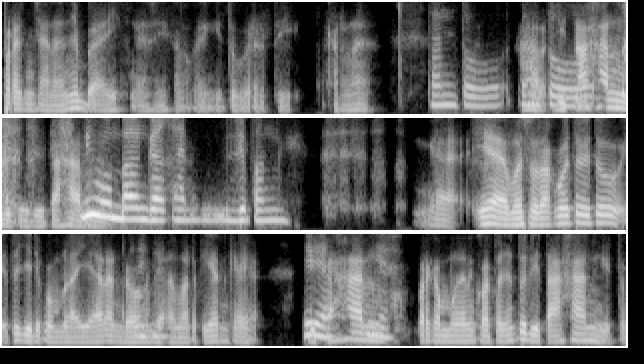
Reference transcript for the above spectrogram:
perencanaannya baik nggak sih kalau kayak gitu berarti? Karena Tentu tentu. ditahan gitu, ditahan. Ini membanggakan Jepang. Nggak ya maksud aku tuh itu itu jadi pembelajaran dong Mhm. dalam artian kayak Iya ditahan, iya. perkembangan kotanya tuh ditahan gitu,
